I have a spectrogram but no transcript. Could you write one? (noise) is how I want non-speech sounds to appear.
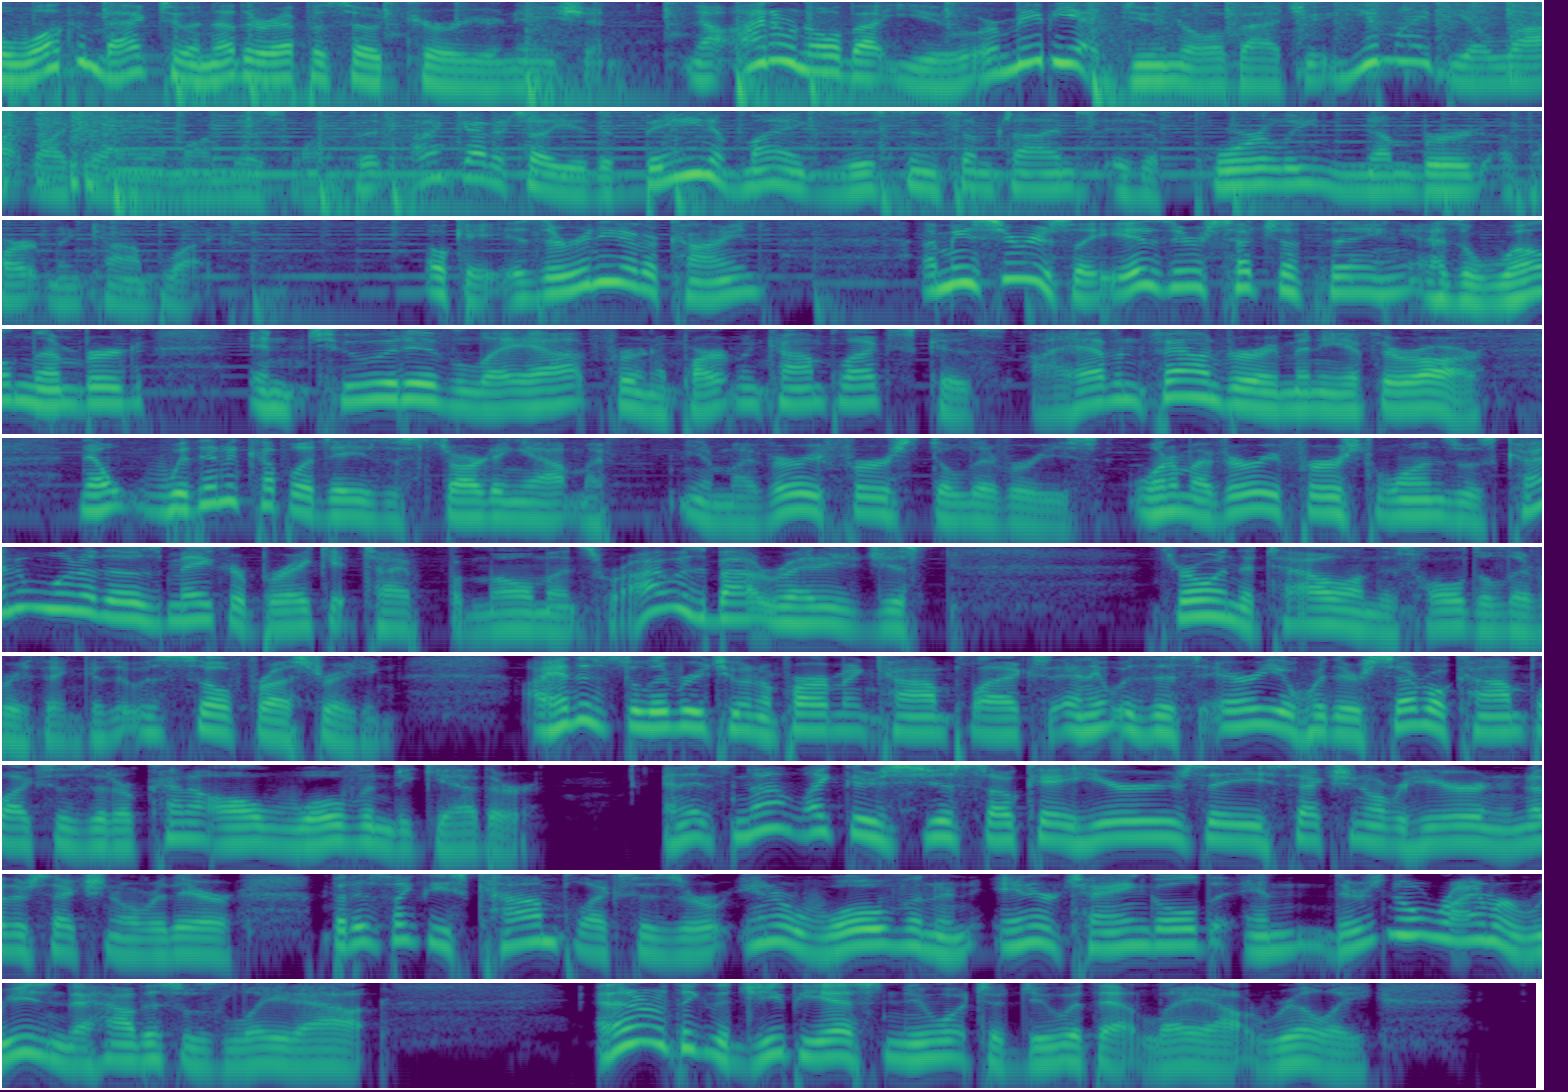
Well, welcome back to another episode, Courier Nation. Now, I don't know about you, or maybe I do know about you. You might be a lot like I am on this one, but I got to tell you, the bane of my existence sometimes is a poorly numbered apartment complex. Okay, is there any other kind? I mean, seriously, is there such a thing as a well numbered, intuitive layout for an apartment complex? Because I haven't found very many if there are. Now, within a couple of days of starting out my you know my very first deliveries, one of my very first ones was kind of one of those make or break it type of moments where I was about ready to just throw in the towel on this whole delivery thing because it was so frustrating. I had this delivery to an apartment complex and it was this area where there's several complexes that are kind of all woven together. And it's not like there's just, okay, here's a section over here and another section over there, but it's like these complexes are interwoven and intertangled, and there's no rhyme or reason to how this was laid out. And I don't think the GPS knew what to do with that layout, really.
